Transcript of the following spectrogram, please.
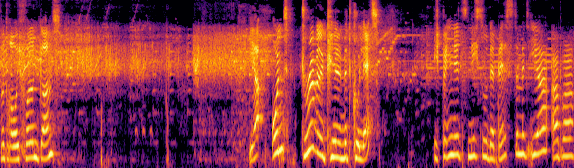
Vertraue ich voll und ganz. Ja, und Dribble Kill mit Colette. Ich bin jetzt nicht so der Beste mit ihr, aber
